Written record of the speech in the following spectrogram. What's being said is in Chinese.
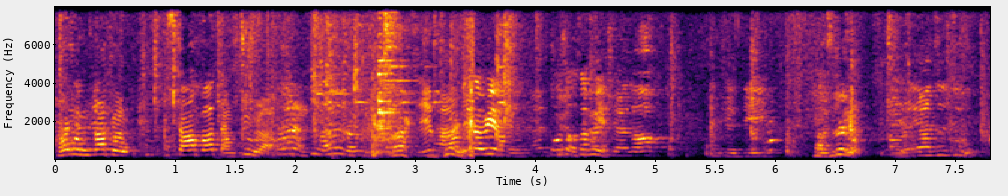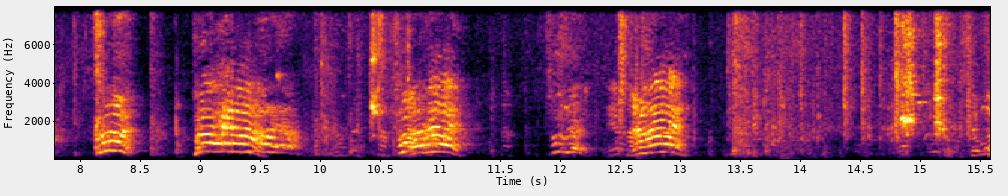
他用那个沙发挡住了。直接爬上面，我手上面。安全第一，好，是。好人压制住。快！快啊！快！出去！出去！来！什么？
